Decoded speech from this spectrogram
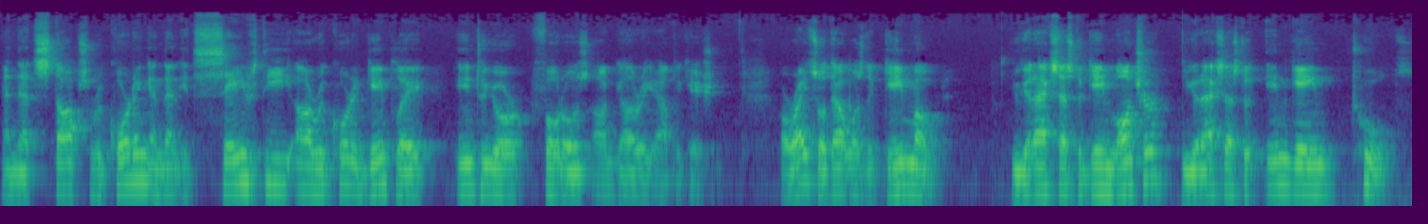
and that stops recording and then it saves the uh, recorded gameplay into your Photos uh, Gallery application. Alright, so that was the game mode. You get access to Game Launcher, you get access to in-game tools.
